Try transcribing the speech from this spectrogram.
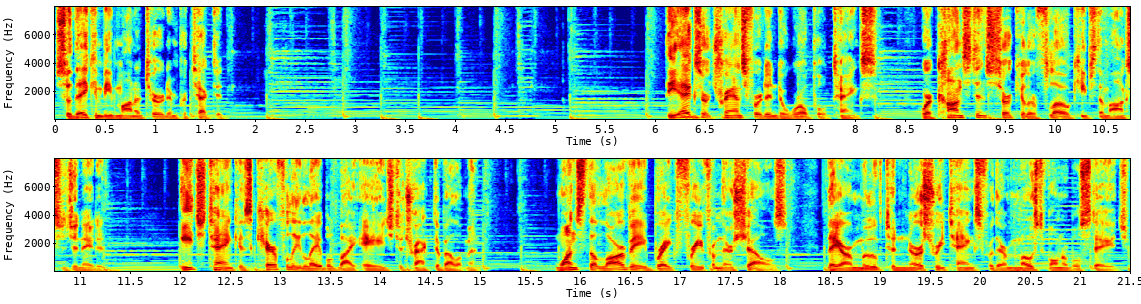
so they can be monitored and protected. The eggs are transferred into whirlpool tanks, where constant circular flow keeps them oxygenated. Each tank is carefully labeled by age to track development. Once the larvae break free from their shells, they are moved to nursery tanks for their most vulnerable stage.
